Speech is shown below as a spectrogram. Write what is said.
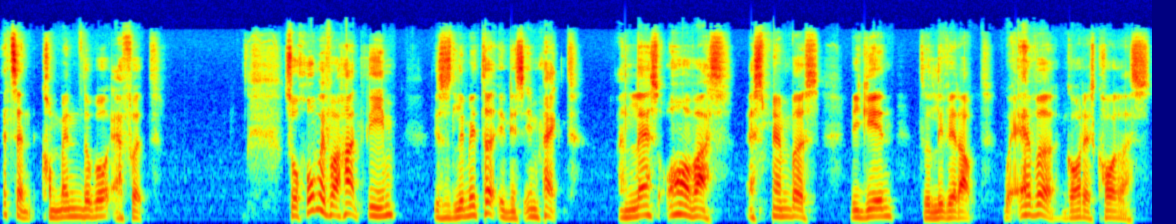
That's a commendable effort. So Home with a Heart theme is limited in its impact unless all of us as members begin to live it out wherever God has called us.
